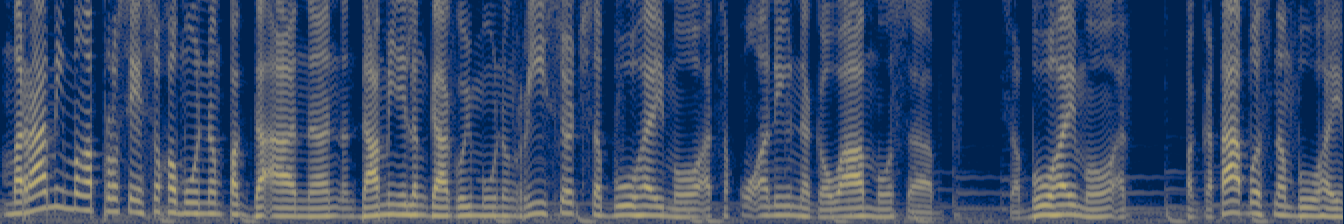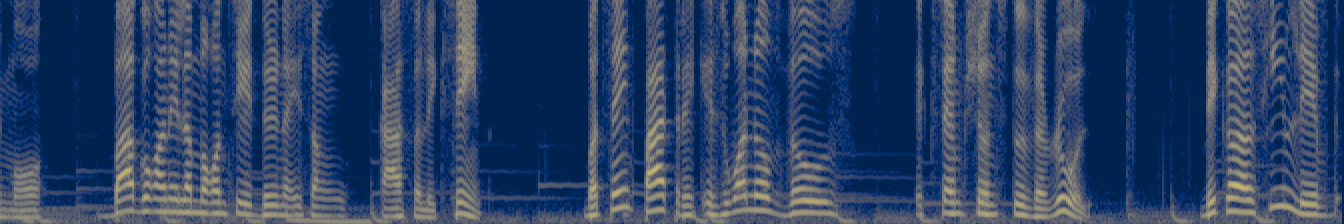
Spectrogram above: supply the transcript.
maraming mga proseso ka munang pagdaanan, ang dami nilang gagawin munang research sa buhay mo at sa kung ano yung nagawa mo sa sa buhay mo at pagkatapos ng buhay mo bago ka nila makonsider na isang Catholic saint. But St. Patrick is one of those exemptions to the rule because he lived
